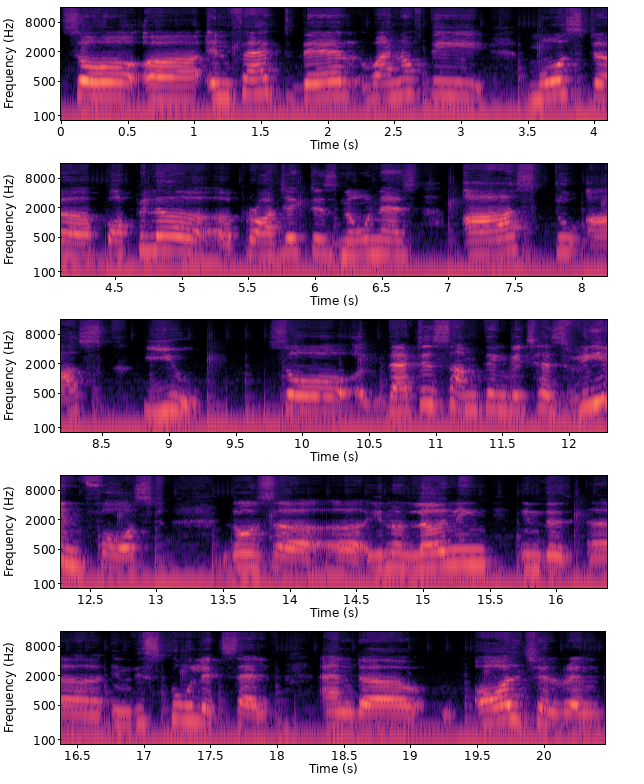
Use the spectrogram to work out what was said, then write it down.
So uh, in fact there one of the most uh, popular uh, project is known as ask to ask you. So that is something which has reinforced those uh, uh, you know learning in the uh, in the school itself. And all children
